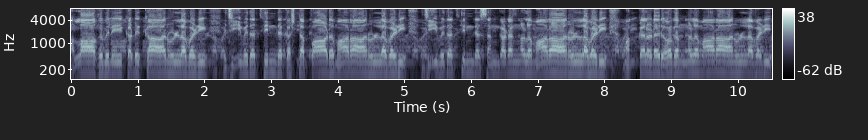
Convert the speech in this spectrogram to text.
അള്ളാഹുവിലേക്ക് അടുക്കാനുള്ള വഴി ജീവിതത്തിന്റെ കഷ്ടപ്പാട് മാറാനുള്ള വഴി ജീവിതത്തിന്റെ സങ്കടങ്ങൾ മാറാനുള്ള വഴി മക്കളുടെ രോഗങ്ങൾ മാറാനുള്ള വഴി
